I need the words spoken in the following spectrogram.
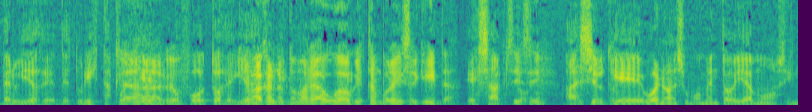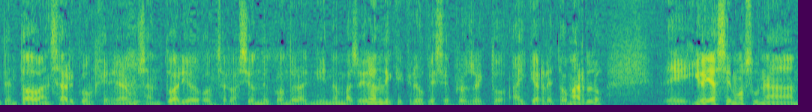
ver videos de, turistas, por ejemplo, fotos de guías. Que bajan a tomar agua o que están por ahí cerquita. Exacto. Así que, bueno, en su momento habíamos intentado avanzar con generar un santuario de conservación del cóndor andino en Valle Grande, que creo que ese proyecto hay que retomarlo. Eh, y hoy hacemos una,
